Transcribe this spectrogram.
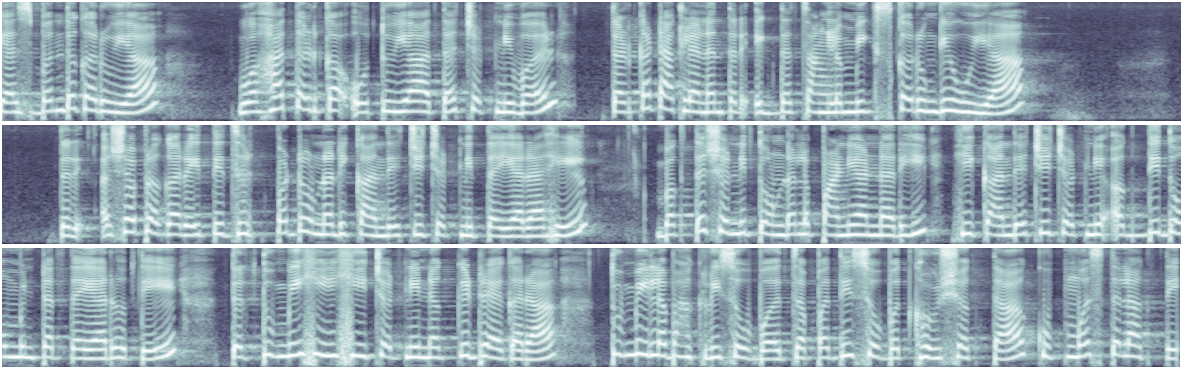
गॅस बंद करूया. व हा तडका ओतूया आता चटणीवर. तडका टाकल्यानंतर एकदा चांगलं मिक्स करून घेऊया. तर अशा प्रकारे ते झटपट होणारी कांद्याची चटणी तयार आहे. बघता क्षणी तोंडाला पाणी आणणारी ही कांद्याची चटणी अगदी दोन मिनटात तयार होते. तर तुम्ही ही ही चटणी नक्की ट्राय करा. तुम्ही हिला भाकरीसोबत चपातीसोबत खाऊ शकता. खूप मस्त लागते.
